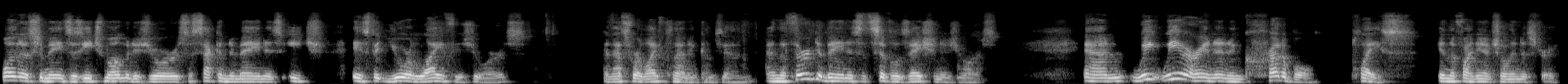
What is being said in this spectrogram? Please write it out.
one of those domains is each moment is yours. The second domain is each is that your life is yours, and that's where life planning comes in. And the third domain is that civilization is yours. And we we are in an incredible place in the financial industry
